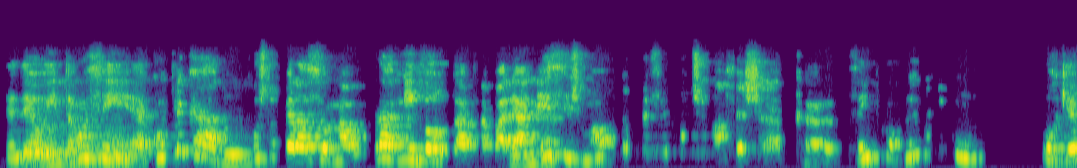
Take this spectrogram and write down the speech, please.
entendeu? Então, assim, é complicado. O custo operacional, para mim, voltar a trabalhar nesses moldes, eu prefiro continuar fechado, cara, sem problema nenhum. Porque,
